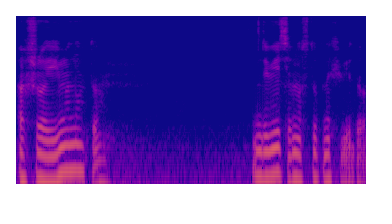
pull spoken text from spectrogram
А що іменно, то дивіться в наступних відео.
